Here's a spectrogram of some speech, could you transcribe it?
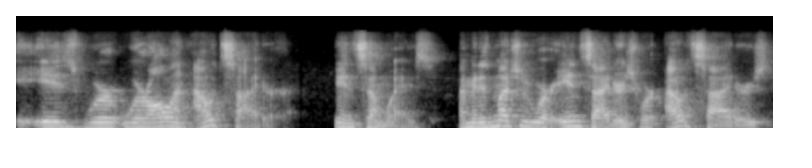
is we're we're all an outsider in some ways. I mean, as much as we're insiders, we're outsiders.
